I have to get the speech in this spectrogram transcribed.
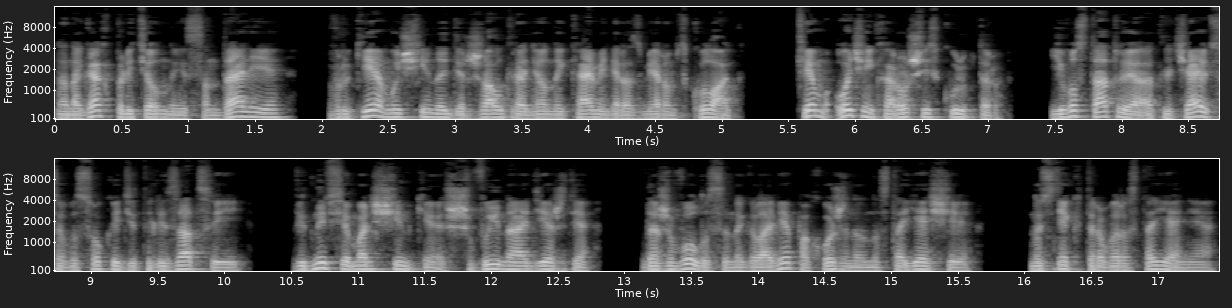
на ногах плетеные сандалии, в руке мужчина держал граненый камень размером с кулак. Фем очень хороший скульптор. Его статуи отличаются высокой детализацией. Видны все морщинки, швы на одежде, даже волосы на голове похожи на настоящие, но с некоторого расстояния.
